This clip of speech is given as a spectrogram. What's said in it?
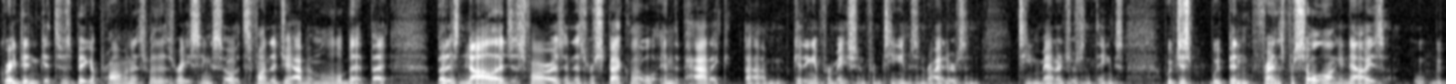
Greg didn't get to as big a prominence with his racing, so it's fun to jab him a little bit. But but his knowledge, as far as and his respect level in the paddock, um, getting information from teams and riders and team managers and things, we've just we've been friends for so long, and now he's we've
